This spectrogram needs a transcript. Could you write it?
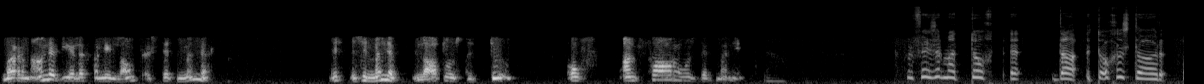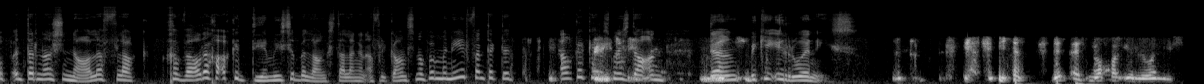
Maar in ander dele van die land is dit minder. Dit is minder. Laat ons dit toe of aanvaar ons dit maar net. Professor, maar tog uh, da tog is daar op internasionale vlak geweldige akademiese belangstelling in Afrikaans en op 'n manier vind ek dit elke keer as mens daaraan dink bietjie ironies. Ja, dit is nogal ironies.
